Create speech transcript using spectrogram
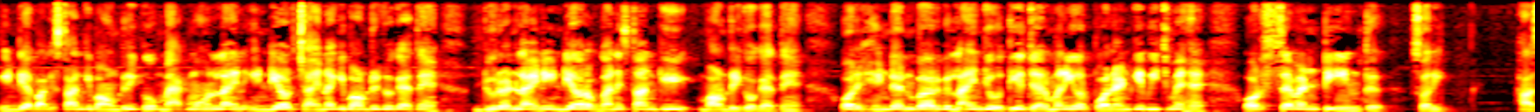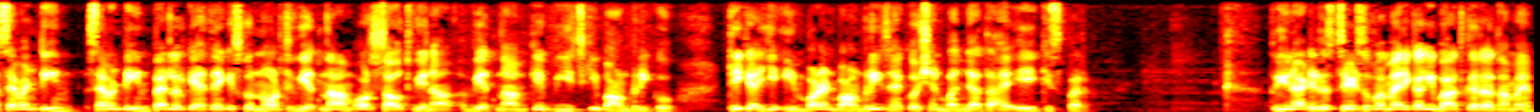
इंडिया पाकिस्तान की बाउंड्री को मैकमोहन लाइन इंडिया और चाइना की बाउंड्री को कहते हैं। ड्यूरन लाइन इंडिया और अफ़गानिस्तान की बाउंड्री को कहते हैं। और हिंडनबर्ग लाइन जो होती है जर्मनी और पोलैंड के बीच में है। और सेवनटीन सॉरी हाँ सेवनटीन सेवनटीन पैरल कहते हैं कि इसको नॉर्थ वियतनाम और साउथ वियतनाम के बीच की बाउंड्री को। ठीक है, ये इंपॉर्टेंट बाउंड्रीज हैं क्वेश्चन बन जाता है एक इस पर। तो यूनाइटेड स्टेट्स ऑफ़ अमेरिका की बात कर रहा था मैं।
